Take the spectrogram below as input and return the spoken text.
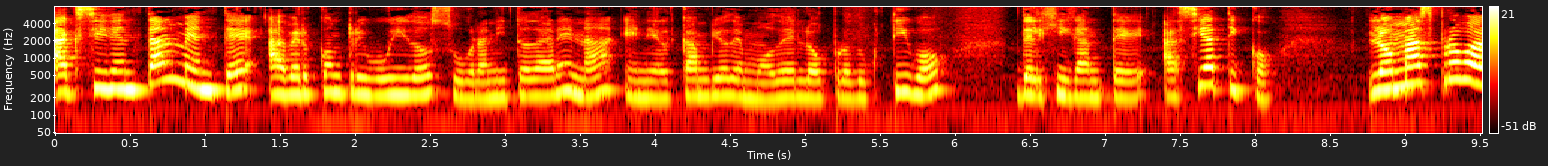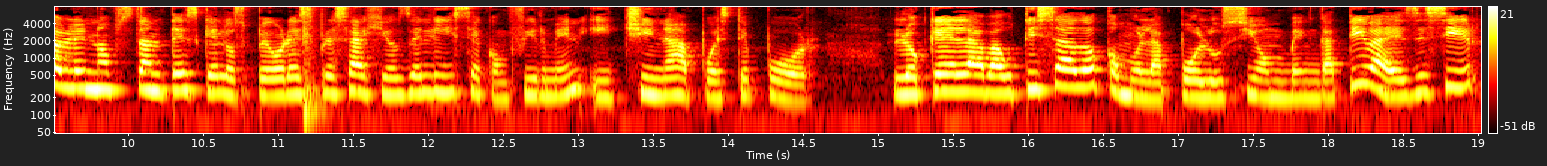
accidentalmente haber contribuido su granito de arena en el cambio de modelo productivo del gigante asiático. Lo más probable, no obstante, es que los peores presagios de Lee se confirmen y China apueste por lo que él ha bautizado como la polución vengativa, es decir,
